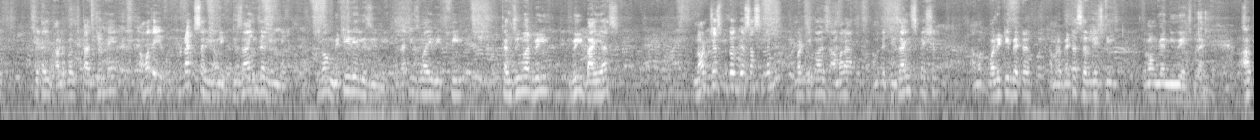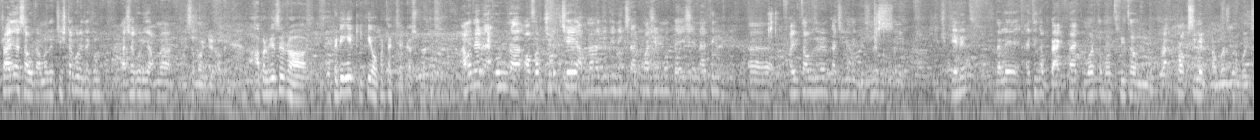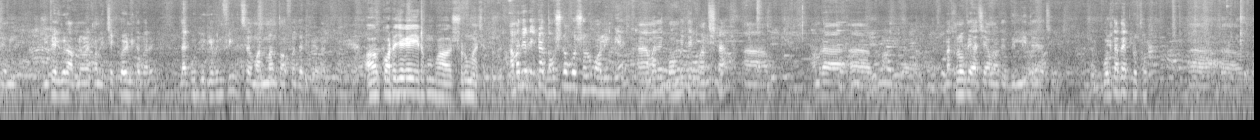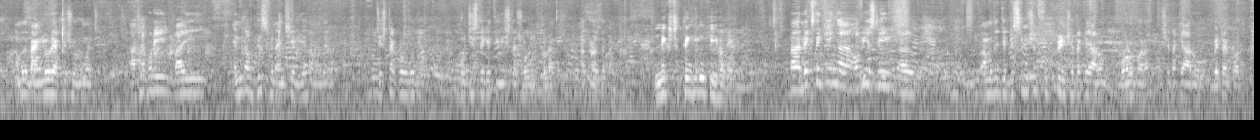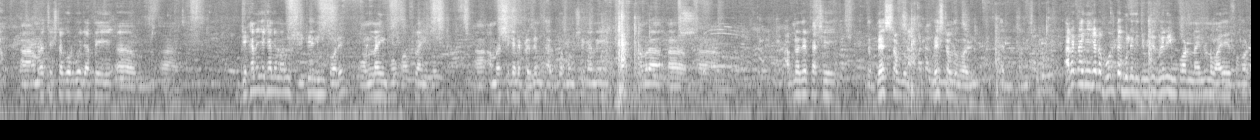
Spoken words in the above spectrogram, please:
সেটাই ভালো কাজ। তার জন্যে আমাদের products are unique designs are unique এবং material is unique that is why we feel consumer will will buy us not just because we are sustainable but because আমরা, আমাদের ডিজাইন স্পেশাল আমার কোয়ালিটি বেটার আমরা better service দিই এবং we are new age brand R try us out আমাদের চেষ্টা করে দেখুন আশা করি আপনার ডিসঅ্যাপয়েন্টেড হবেন। আপনার কাছে ওপেনিং এ কি কি অফার থাকছে কাস্টমারদের আমাদের এখন অফার চলছে আপনারা যদি নেক্সট এক মাসের মধ্যে এসেন আই থিঙ্ক ফাইভ থাউজেন্ডের কাছে যদি বিজনেস কিছু কেনেন তাহলে I think backpack worth about three thousand approximate নাম্বারসগুলো বলছি আমি। ডিটেলগুলো আপনারা এখানে চেক করে নিতে পারেন। That would be given free it's one month offer that we are কটা জায়গায় এরকম শোরুম আছে আমাদের এটা দশ নম্বর শোরুম অল ইন্ডিয়া আমাদের বম্বেতে পাঁচটা আমরা লখনৌতে আছে আমাদের দিল্লিতে আছে কলকাতায় প্রথম আমাদের ব্যাঙ্গালোরে একটা শোরুম আছে। আশা করি by end of this financial year আমাদের চেষ্টা করব যে পঁচিশ থেকে তিরিশটা শোরুম খোলা across the country next thinking কী হবে? নেক্সট থিঙ্কিং অবভিয়াসলি আমাদের যে ডিস্ট্রিবিউশন ফুটপ্রিন্ট সেটাকে আরও বড় করা, সেটাকে আরও বেটার করা আমরা চেষ্টা করব যাতে যেখানে যেখানে মানুষ রিটেলিং করে অনলাইন হোক অফলাইন হোক আমরা সেখানে প্রেজেন্ট থাকব এবং সেখানে আমরা আপনাদের কাছে the best of the best of the world আরেকটা জিনিস যেটা বলতে ভুলে গেছি which is very important I don't why forgot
